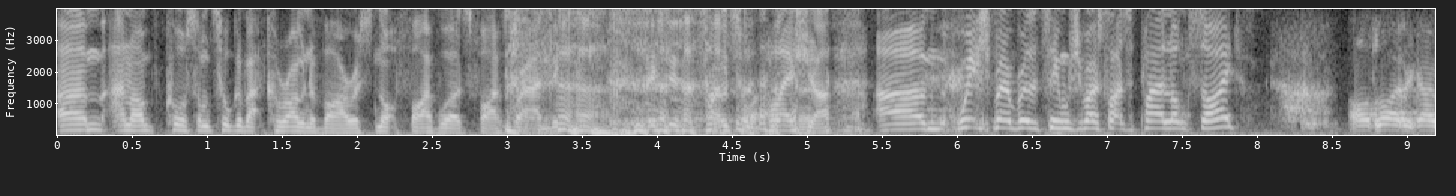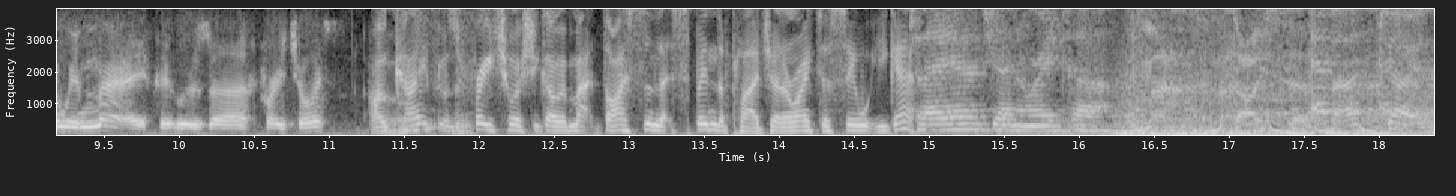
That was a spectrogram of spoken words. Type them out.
Um, and of course, I'm talking about coronavirus, not five words, five grand. This is, this is a total pleasure. Um, which member of the team would you most like to play alongside? I'd like to go with Matt if it was a free choice. Okay, if it was a free choice, you go with Matt Dyson. Let's spin the player generator, see what you get. Player generator. Matt Dyson. Emma Jones.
